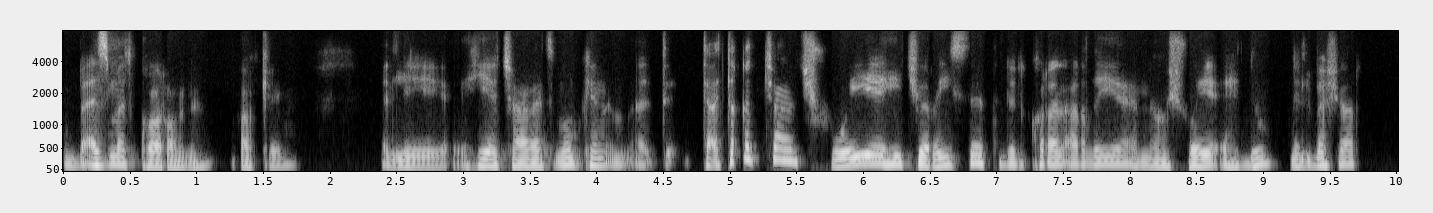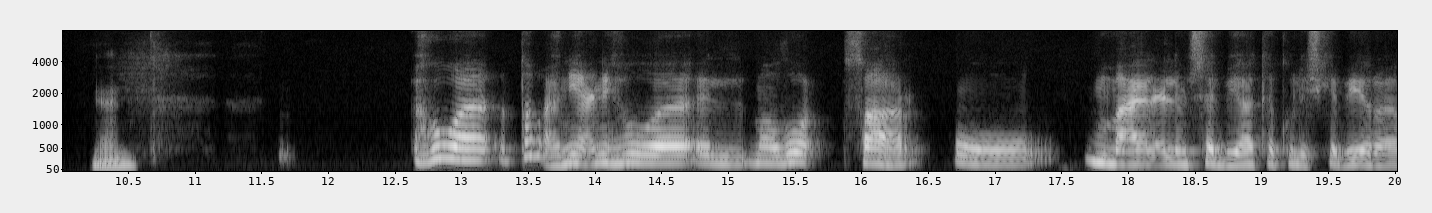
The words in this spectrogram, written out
بأزمة كورونا. أوكي. اللي هي كانت ممكن تعتقد كانت شوية هيك reset للكرة الأرضية إنه شوية اهدوا للبشر؟ يعني. هو طبعا يعني هو الموضوع صار ومع العلم سلبياته كلش كبيرة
